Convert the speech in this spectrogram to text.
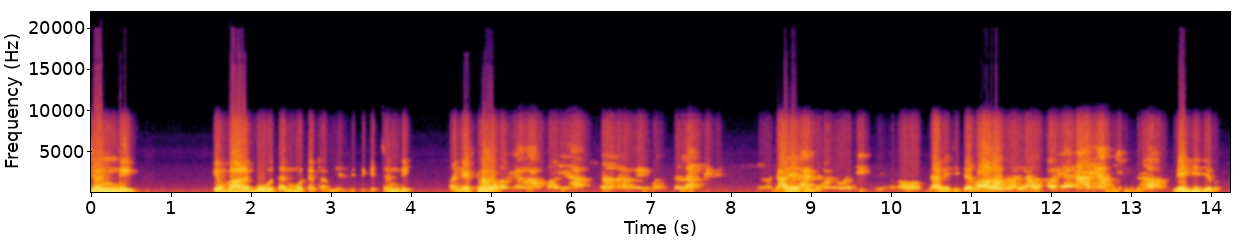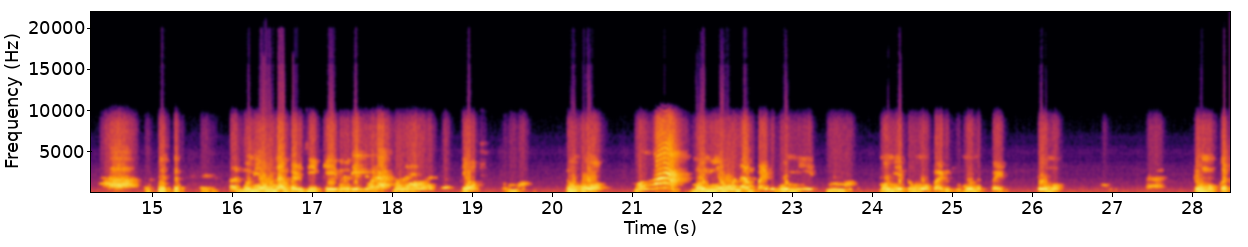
ઝંડી કેમ વાળ બહુ હતા ને મોટા કામ લીધી કે ઝંડી અને ટુમો નાની હતી નાની હતી ત્યારે વાળ એના બહુ મસ્ત હતા. મેગી જેવા મમ્મી શું નામ પડ્યું જી કે કેવો ટુમો મમ્મીએ શું નામ પાડ્યું મમ્મીએ મમ્મીએ ટૂમો પાડ્યું ટુમો નથી પાડ્યું ટૂમો. ટૂમો કર.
